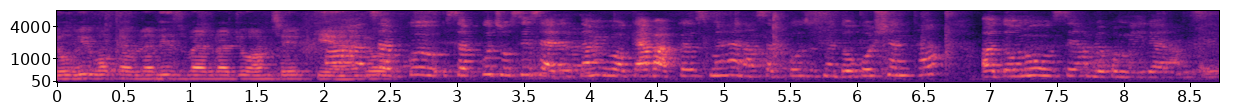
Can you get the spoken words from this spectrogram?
जो भी वोकेबलरीज वगैरह जो हम सेट किए हैं हाँ जो सबको सब कुछ उसी से जितना भी वोकैब आपका उसमें है ना सब कुछ उसमें दो क्वेश्चन था और दोनों उससे हम लोग को मिल गया आराम से।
